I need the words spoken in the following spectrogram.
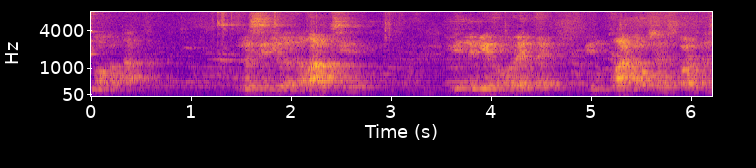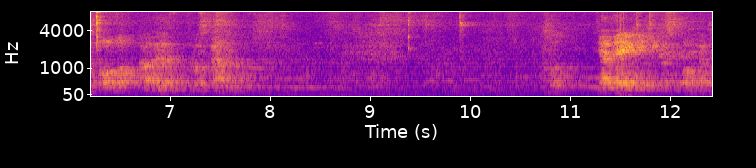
Мого тата. Ми сиділи на лавці, він не міг говорити, він плакав через кожне слово, але розказував. Я деякі тільки спогади.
